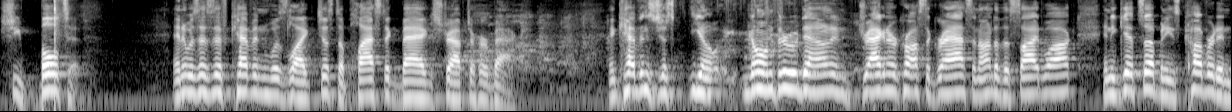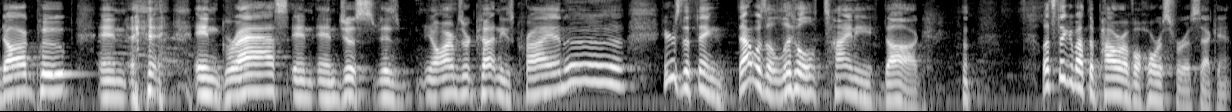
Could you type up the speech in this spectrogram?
she bolted and it was as if kevin was like just a plastic bag strapped to her back. And kevin's just you know going through down and dragging her across the grass and onto the sidewalk. And he gets up and he's covered in dog poop and in grass and, and just his you know, arms are cut and he's crying. "Ah." here's the thing. That was a little tiny dog. Let's think about the power of a horse for a second.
